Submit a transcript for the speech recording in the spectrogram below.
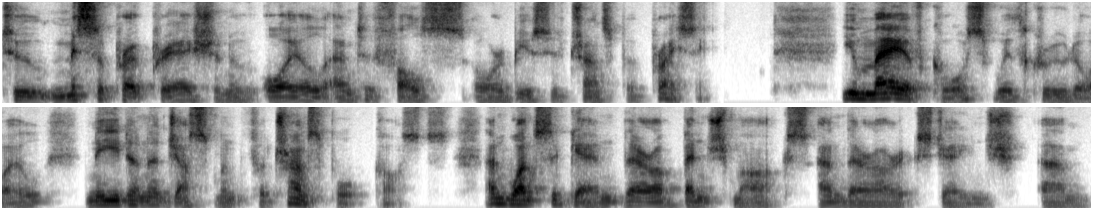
to misappropriation of oil and to false or abusive transfer pricing. You may, of course, with crude oil, need an adjustment for transport costs. And once again, there are benchmarks and there are exchange. Um,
